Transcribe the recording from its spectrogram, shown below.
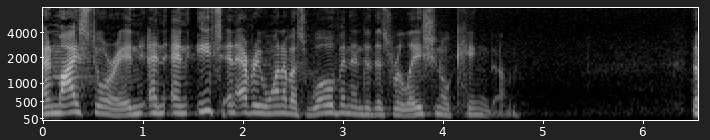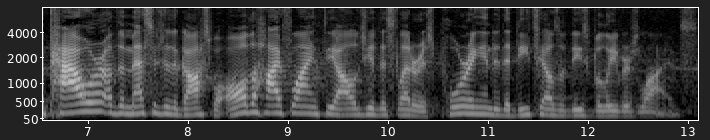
And my story, and, and, and each and every one of us woven into this relational kingdom. The power of the message of the gospel, all the high flying theology of this letter is pouring into the details of these believers' lives.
